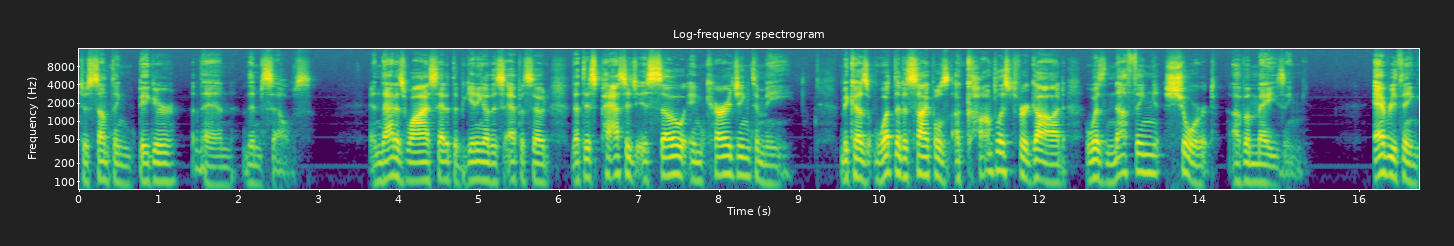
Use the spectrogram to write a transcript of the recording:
to something bigger than themselves. And that is why I said at the beginning of this episode that this passage is so encouraging to me because what the disciples accomplished for God was nothing short of amazing. Everything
